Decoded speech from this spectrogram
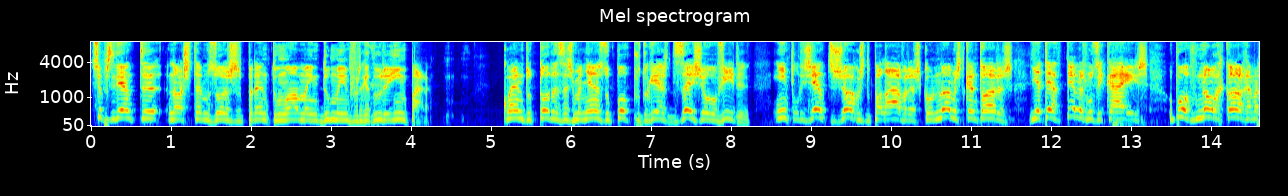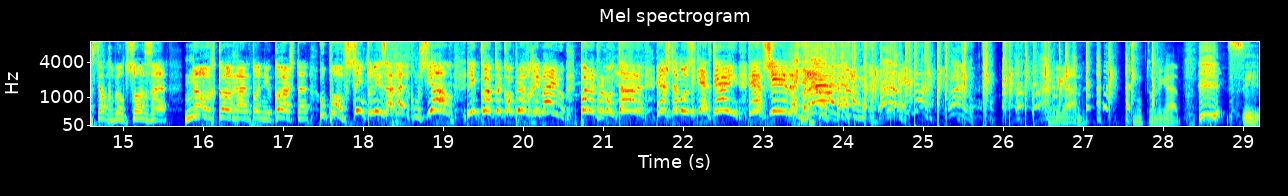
Sr. Presidente, nós estamos hoje perante um homem de uma envergadura ímpar. Quando todas as manhãs o povo português deseja ouvir inteligentes jogos de palavras com nomes de cantores e até de temas musicais, o povo não recorre a Marcelo Rebelo de Sousa, não recorre a António Costa, o povo sintoniza a rádio comercial e conta com Pedro Ribeiro para perguntar: esta música é de quem? É de China! Muito obrigado. Muito obrigado. Sim.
